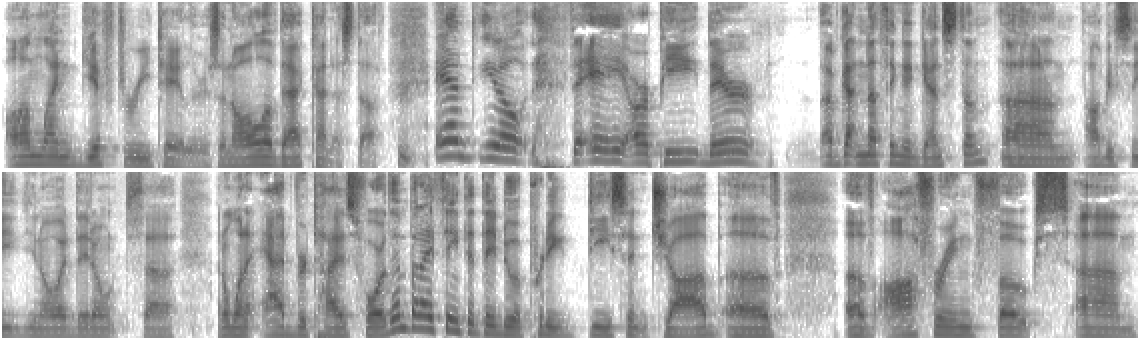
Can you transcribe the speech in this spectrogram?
online gift retailers and all of that kind of stuff. Hmm. And, you know, the AARP, they're, I've got nothing against them. Um, obviously, you know, they don't, uh, I don't want to advertise for them, but I think that they do a pretty decent job of, of offering folks, um,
